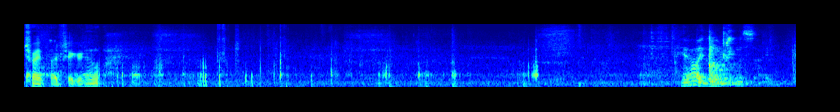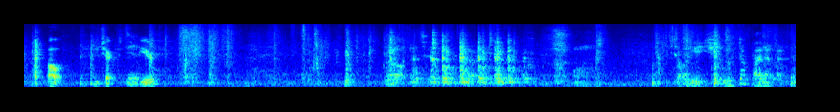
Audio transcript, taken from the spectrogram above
tripod figured out. How I go from this side? Check for the Yeah. gear. Well, that's it. Sorry. Tell you, you should have looked up on it.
